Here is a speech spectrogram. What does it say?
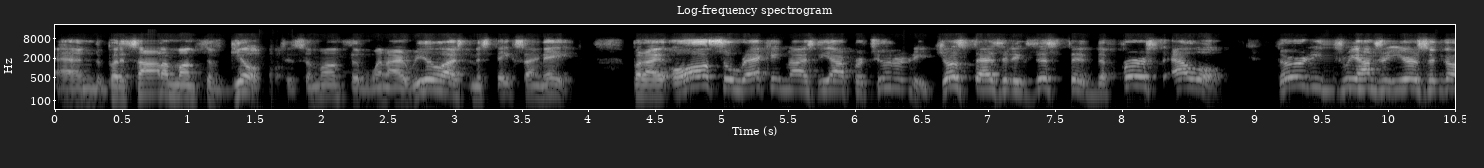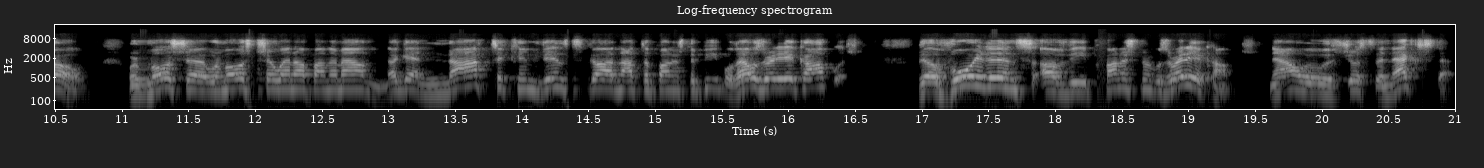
And but it's not a month of guilt. It's a month of when I realize the mistakes I made. But I also recognize the opportunity, just as it existed the first Elul, 3,300 years ago, where Moshe, where Moshe went up on the mountain. Again, not to convince God not to punish the people. That was already accomplished. The avoidance of the punishment was already accomplished. Now it was just the next step,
